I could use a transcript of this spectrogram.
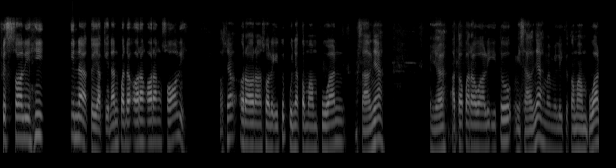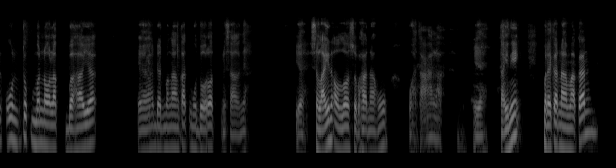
Fis solihina keyakinan pada orang-orang solih. Maksudnya orang-orang solih itu punya kemampuan misalnya ya atau para wali itu misalnya memiliki kemampuan untuk menolak bahaya ya dan mengangkat mudorot misalnya. Ya selain Allah Subhanahu wa taala. Ya nah ini mereka namakan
